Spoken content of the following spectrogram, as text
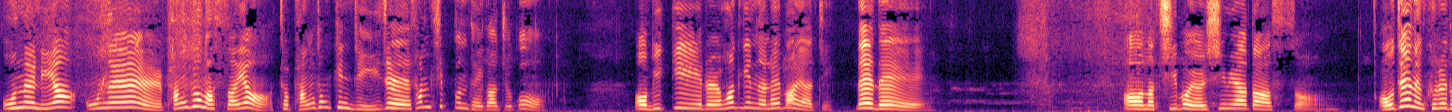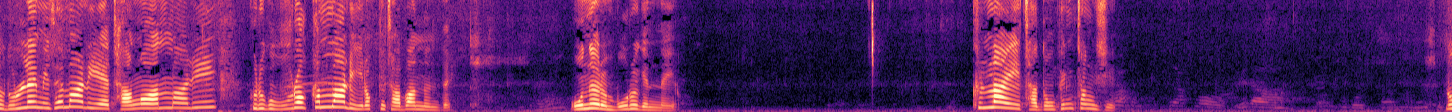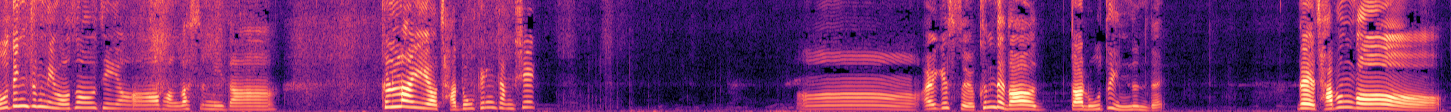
오늘이요? 오늘 방금 왔어요. 저 방송 킨 지 이제 30분 돼가지고, 어, 미끼를 확인을 해봐야지. 네네. 어, 나 집어 열심히 하다 왔어. 어제는 그래도 놀래미 3마리에 장어 1마리, 그리고 우럭 1마리 이렇게 잡았는데. 오늘은 모르겠네요. 클라이 자동 팽창식. 로딩 중님 어서오세요. 반갑습니다. 클라이어 자동 팽창식? 아, 알겠어요. 근데 나, 나 rod 있는데. 네, 잡은 거,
